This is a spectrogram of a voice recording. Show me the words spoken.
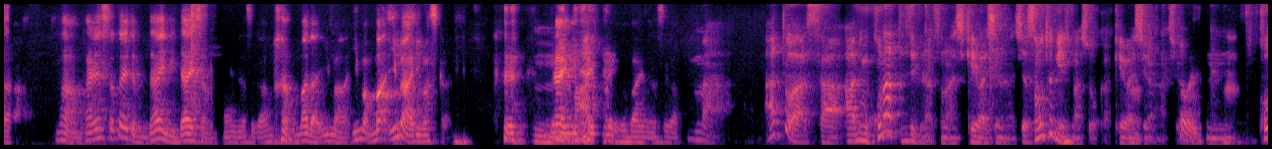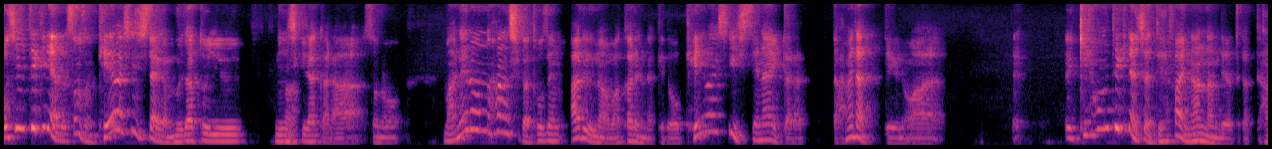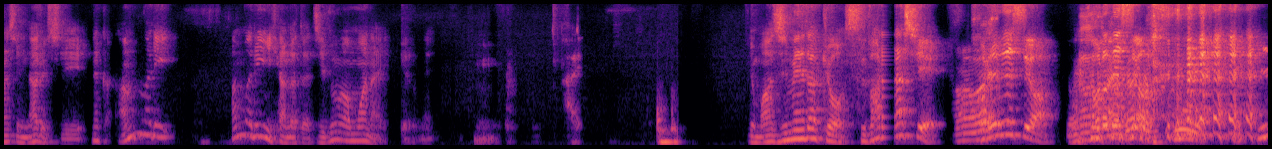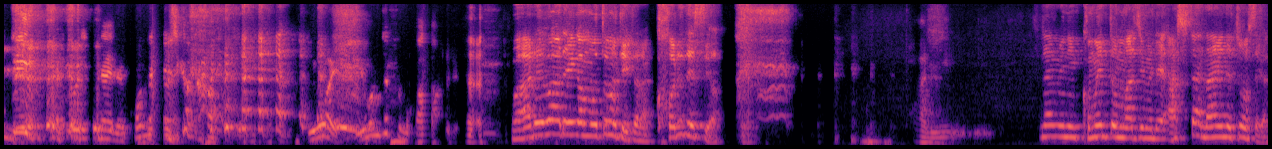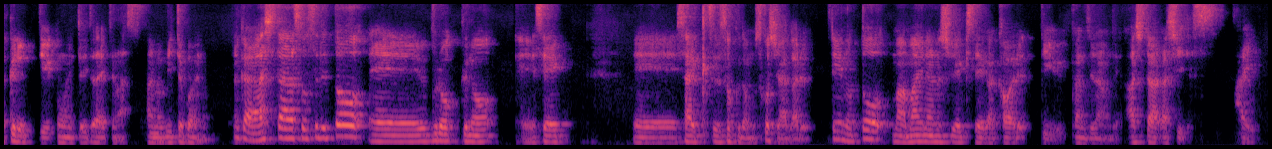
まあ、バイナンス叩いても第2、第3のバイナンスが、まあ、まだ今、今、ま今ありますからね。うん第2、まあ第3のバイナンスが。まあ、あとはさ、あ、でもこの後出てくるな、その話、KYC の話。じゃあその時にしましょうか、KYC の話を。個人的にはそもそも KYC 自体が無駄という認識だから、そのマネロンの話が当然あるのは分かるんだけど、KYC してないからダメだっていうのは、え基本的にはじゃあデファイ何なんだよとかって話になるし、なんかあんまり、あんまりいい批判だったら自分は思わないけどね。うん、はい。真面目だ今日、素晴らしい。これですよ。ここれですよもう、2ページしないのに、こんなに時間かかってる。すごい、40分もかかってる。我々が求めていたのはこれですよ。ちなみにコメントも真面目で、明日難易度調整が来るっていうコメントいただいてます。あのビットコインの。だから明日そうすると、えーブロックの、えーせいえー採掘速度も少し上がるっていうのと、まあ、マイナーの収益性が変わるっていう感じなので、明日らしいです。はい。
